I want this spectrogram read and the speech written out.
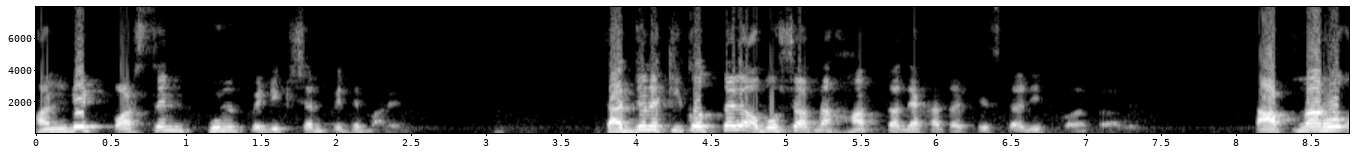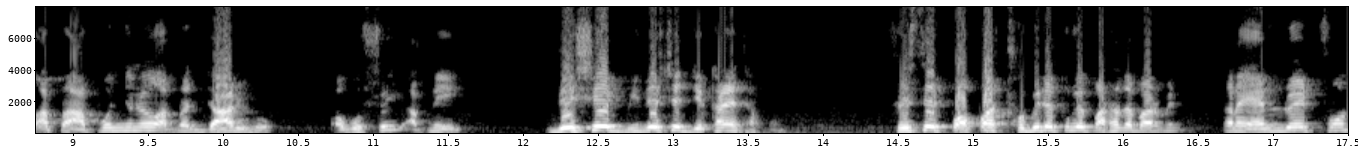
হান্ড্রেড পার্সেন্ট ফুল প্রেডিকশন পেতে পারেন। তার জন্য কি করতে হবে? অবশ্যই আপনার হাতটা দেখাতে হবে ফেসটা রিড করাতে হবে। আপনার হোক, আপনার আপনজনের হোক, আপনার যারই হোক, অবশ্যই আপনি দেশে, বিদেশে যেখানে থাকুন ফেসের প্রপার ছবিটা তুলে পাঠাতে পারবেন। কারণ অ্যান্ড্রয়েড ফোন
